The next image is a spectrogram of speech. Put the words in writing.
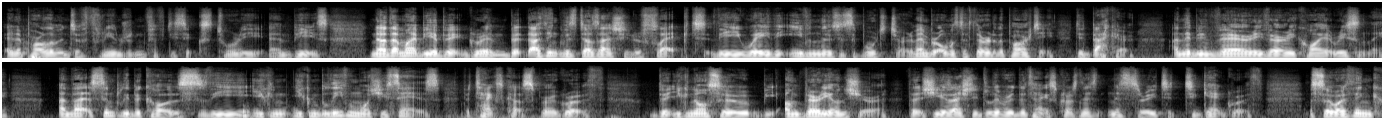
in a parliament of 356 Tory MPs. Now, that might be a bit grim, but I think this does actually reflect the way that even those who supported her, remember almost a third of the party did back her, and they've been very, very quiet recently and that's simply because the you can you can believe in what she says. The tax cuts spur growth, but you can also be un- very unsure that she has actually delivered the tax cuts ne- necessary to, to get growth. So I think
